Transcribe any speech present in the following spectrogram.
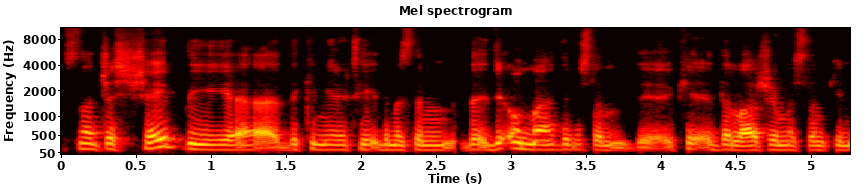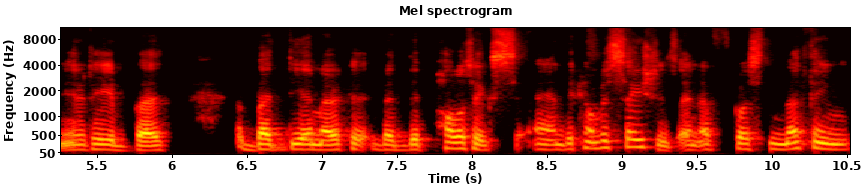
it's not just shaped the uh, the community, the Muslim, the, the Ummah, the Muslim, the, the larger Muslim community, but but the America, but the politics and the conversations, and of course, nothing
